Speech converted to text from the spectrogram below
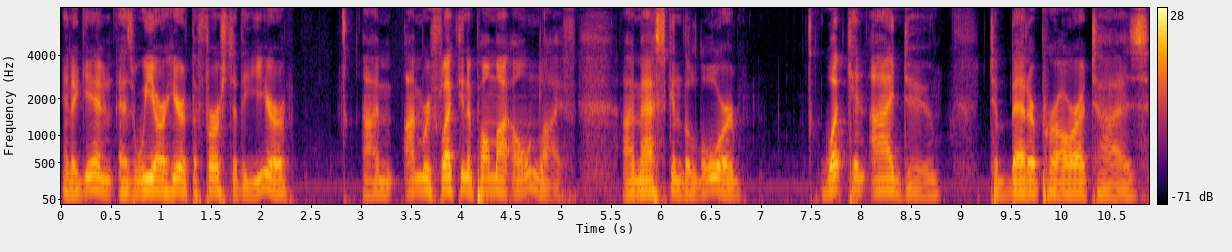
And again, as we are here at the first of the year, I'm, I'm reflecting upon my own life. I'm asking the Lord, what can I do to better prioritize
